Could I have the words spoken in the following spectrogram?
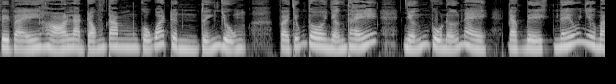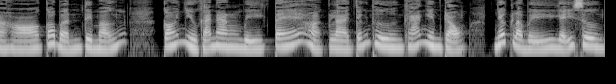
Vì vậy, họ là trọng tâm của quá trình tuyển dụng và chúng tôi nhận thấy những phụ nữ này, đặc biệt nếu như mà họ có bệnh tiềm ẩn, có nhiều khả năng bị té hoặc là chấn thương khá nghiêm trọng, nhất là bị gãy xương.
